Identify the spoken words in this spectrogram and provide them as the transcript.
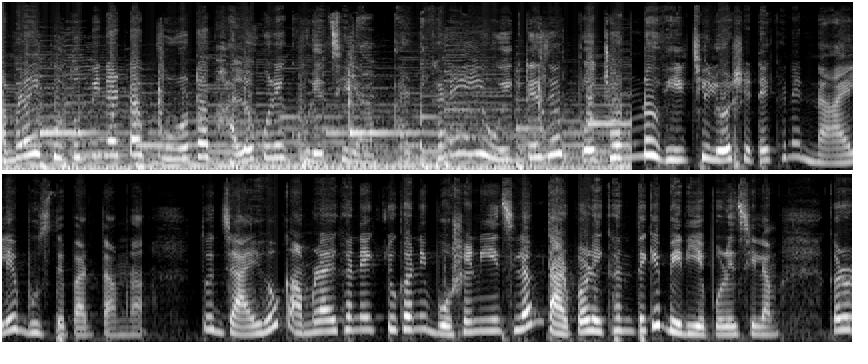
আমরা এই কুতুব মিনারটা পুরোটা ভালো করে ঘুরেছিলাম। আর এখানে এই উইকডেজেও প্রচণ্ড ভিড় ছিল, সেটা এখানে না এলে বুঝতে পারতাম না। তো যাই হোক, আমরা এখানে একটুখানি বসে নিয়েছিলাম, তারপর এখান থেকে বেরিয়ে পড়েছিলাম। কারণ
